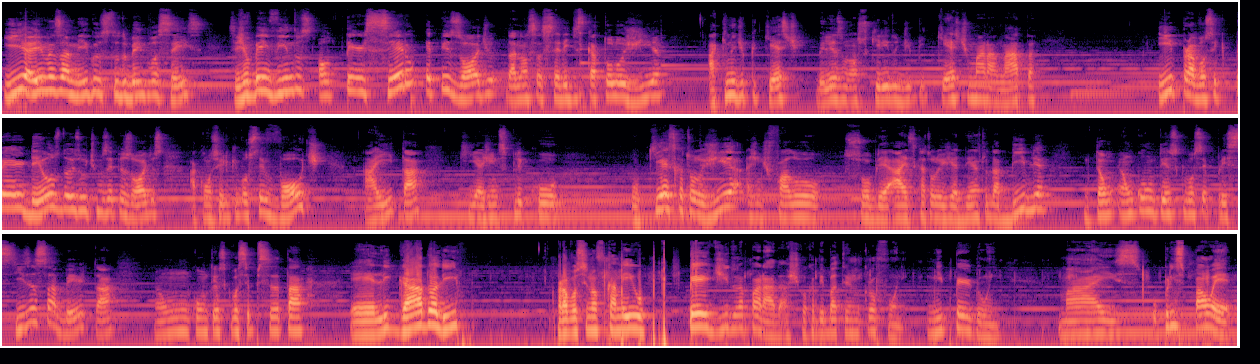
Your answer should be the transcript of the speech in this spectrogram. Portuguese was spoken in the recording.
E aí, meus amigos, tudo bem com vocês? Sejam bem-vindos ao terceiro episódio da nossa série de escatologia aqui no Deepcast, beleza? Nosso querido Deepcast Maranata. E para você que perdeu os dois últimos episódios, aconselho que você volte aí, tá? Que a gente explicou o que é escatologia, a gente falou sobre a escatologia dentro da Bíblia. Então é um contexto que você precisa saber, tá? É um contexto que você precisa estar tá, é, ligado ali para você não ficar meio perdido na parada. Acho que eu acabei batendo no microfone. Me perdoem. Mas o principal é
